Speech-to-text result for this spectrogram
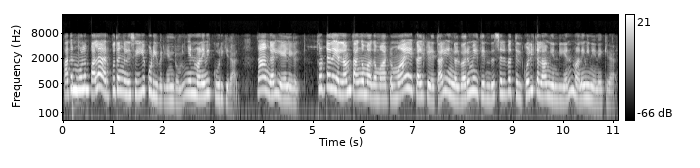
அதன் மூலம் பல அற்புதங்களை செய்யக்கூடியவர் என்றும் என் மனைவி கூறுகிறாள். நாங்கள் ஏழைகள். தொட்டதையெல்லாம் தங்கமாக மாற்றும் மாயக்கல் கிடைத்தால் எங்கள் வறுமை தீர்ந்து செல்வத்தில் கொளிக்கலாம் என்று என் மனைவி நினைக்கிறாள்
